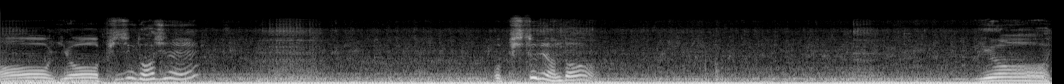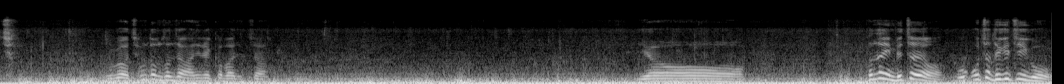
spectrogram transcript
어, 이야 피징도 하시네? 어 피스톤이 난다. 이야 참. 누가 참돔 선장 아니랄까봐 진짜 이야 선장님 몇 자요? 5자 되겠지 이거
